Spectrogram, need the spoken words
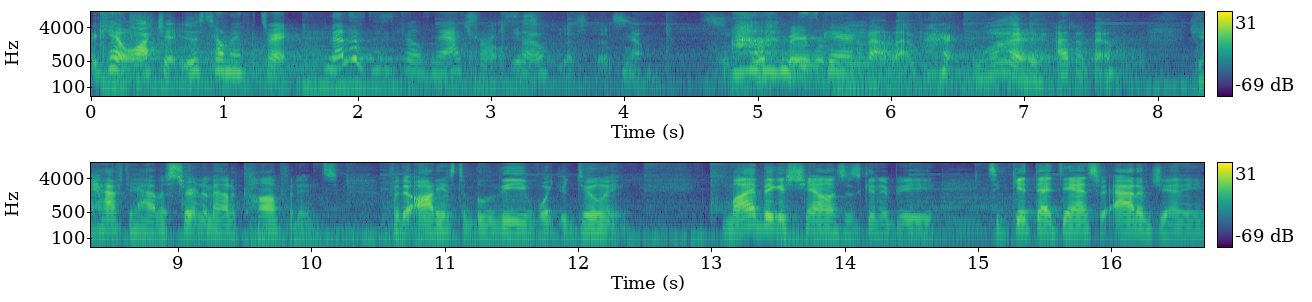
I can't watch it. Just tell me if it's right. None of this feels natural, so yes, that's no. your I'm favorite. scared about that part. Why? I don't know. You have to have a certain amount of confidence for the audience to believe what you're doing. My biggest challenge is gonna be to get that dancer out of Jennie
